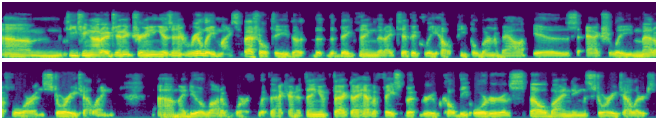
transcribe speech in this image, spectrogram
um, teaching autogenic training isn't really my specialty. The, the, the big thing that I typically help people learn about is actually metaphor and storytelling. Um, I do a lot of work with that kind of thing. In fact, I have a Facebook group called the Order of Spellbinding Storytellers,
